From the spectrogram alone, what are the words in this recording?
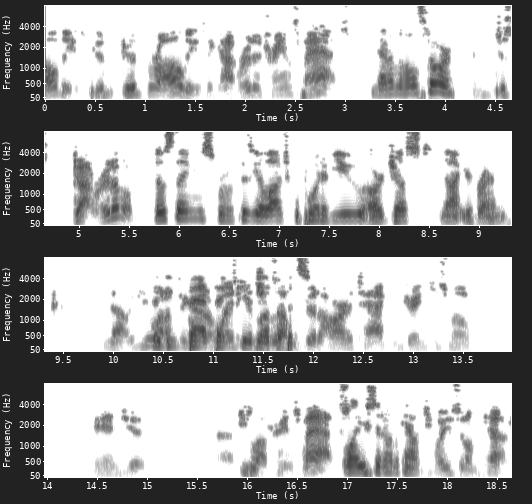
Aldi's. Good, good for Aldi's. They got rid of trans fats. None in the whole store. Just got rid of them. Those things, from a physiological point of view, are just not your friend. No, you They want to figure bad out a way things to get blood yourself a good heart attack. You drink, you smoke, and you uh, eat a lot of trans fats While you sit on the couch. while you sit on the couch.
